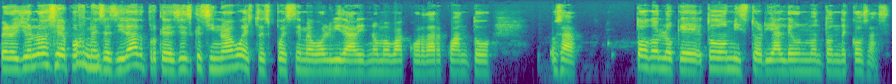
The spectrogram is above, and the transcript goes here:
pero yo lo hacía por necesidad, porque decía que si no hago esto después se me va a olvidar y no me va a acordar cuánto, o sea, todo lo que, todo mi historial de un montón de cosas.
